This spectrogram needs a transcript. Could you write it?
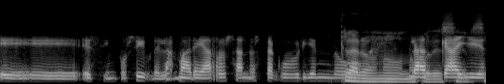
eh, es imposible. La marea rosa no está cubriendo las calles,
